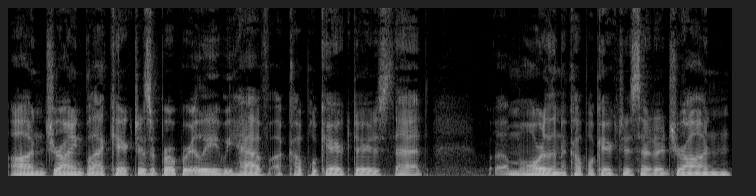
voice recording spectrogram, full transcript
on drawing black characters appropriately. We have a couple characters that, uh, more than a couple characters that are drawn.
